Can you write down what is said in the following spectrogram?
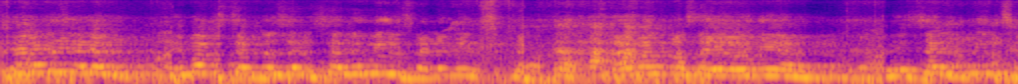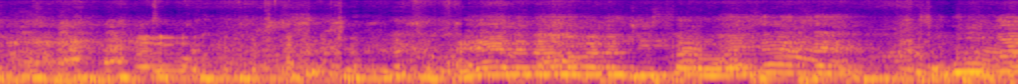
Salamin, salamin. Di ba gusto na sa salamin, salamin. Dapat masayaw niya yan. Yung Salamin, Ayan, nanalo ka ng G-Star. oh. Ay, sir, sir. Suka!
